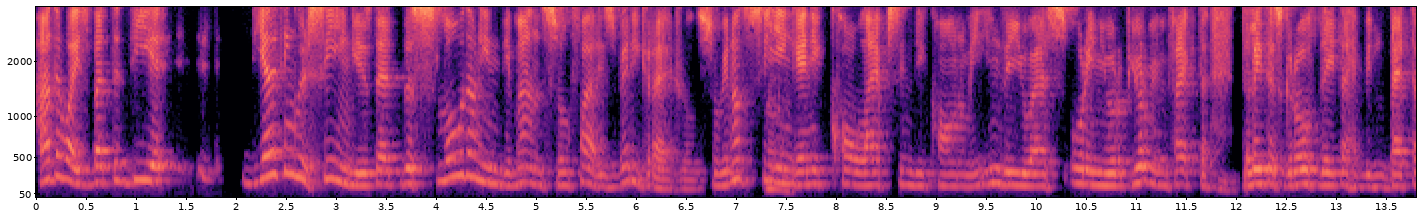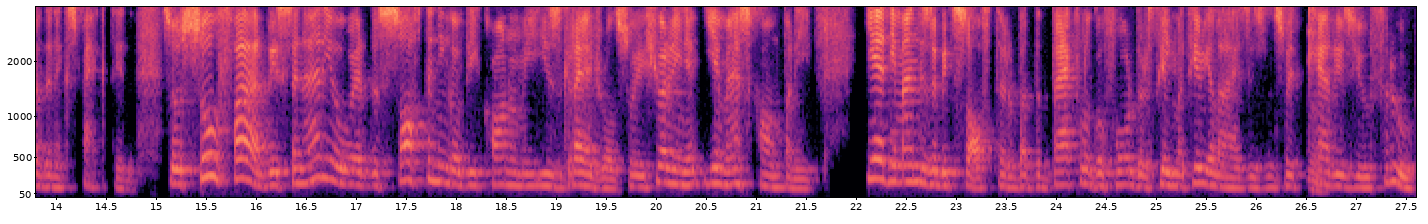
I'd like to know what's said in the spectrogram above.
otherwise. But the, the the other thing we're seeing is that the slowdown in demand so far is very gradual. So we're not seeing mm. any collapse in the economy in the US or in Europe. Europe, in fact, mm. the latest growth data have been better than expected. So, so far, this scenario where the softening of the economy is gradual. So if you're in an EMS company, yeah, demand is a bit softer, but the backlog of orders still materializes, and so it mm. carries you through.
